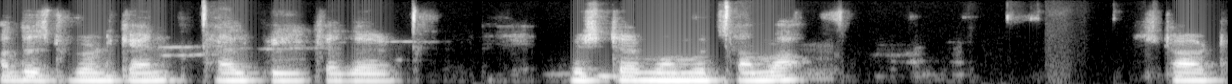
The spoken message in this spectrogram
other student can help each other. Mr. Mohammed Sama, Start.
